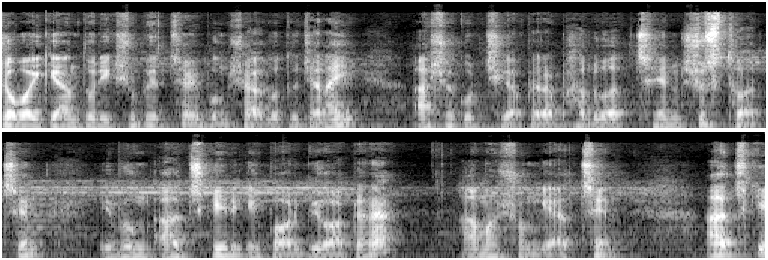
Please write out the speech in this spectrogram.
সবাইকে আন্তরিক শুভেচ্ছা এবং স্বাগত জানাই। আশা করছি আপনারা ভালো আছেন, সুস্থ আছেন এবং আজকের এ পর্বেও আপনারা আমার সঙ্গে আছেন। আজকে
